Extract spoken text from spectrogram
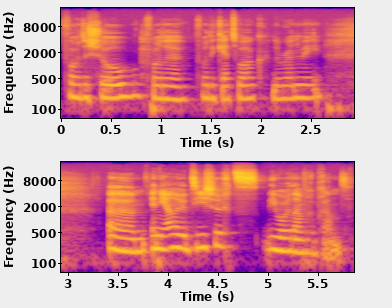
voor de show, voor de, voor de catwalk, de runway. Ehm, en die andere t-shirts, die worden dan verbrand.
